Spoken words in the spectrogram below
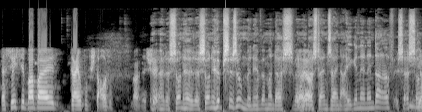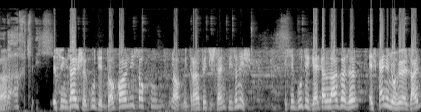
das höchste war bei 53.000. Ah, das ist ja das, ist schon eine, das ist schon eine hübsche Summe, ne? Wenn man das, wenn Ja, man ja. das dann sein eigen nennen darf, ist das schon beachtlich. Deswegen sage ich ja, gut, der Dogecoin ist auch, äh, ja, mit 43 Cent, wieso nicht? Ist eine gute Geldanlage, ne? Es kann ja nur höher sein,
